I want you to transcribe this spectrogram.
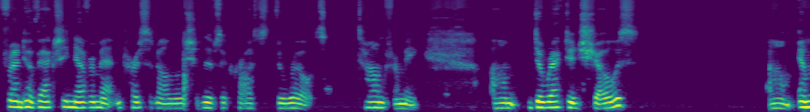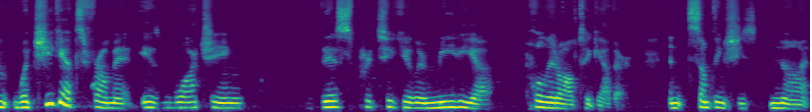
friend who I've actually never met in person, although she lives across the road, town for me, um, directed shows. Um, and what she gets from it is watching this particular media pull it all together and something she's not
